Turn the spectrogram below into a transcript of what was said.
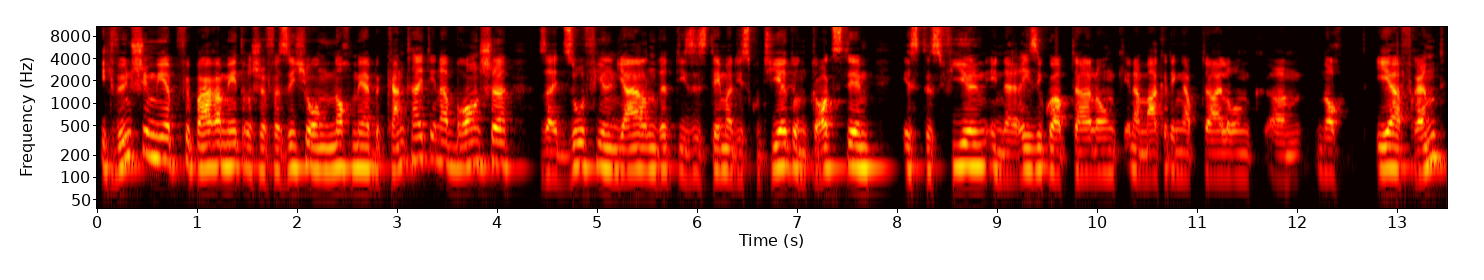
Ich wünsche mir für parametrische Versicherungen noch mehr Bekanntheit in der Branche. Seit so vielen Jahren wird dieses Thema diskutiert und trotzdem ist es vielen in der Risikoabteilung, in der Marketingabteilung ähm, noch eher fremd.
